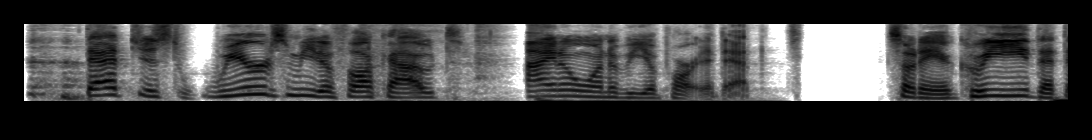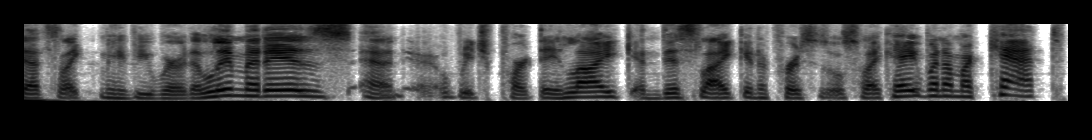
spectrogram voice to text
that just weirds me the fuck out. I don't want to be a part of that. So they agree that that's like maybe where the limit is and uh, which part they like and dislike. And the person's also like, hey, when I'm a cat,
